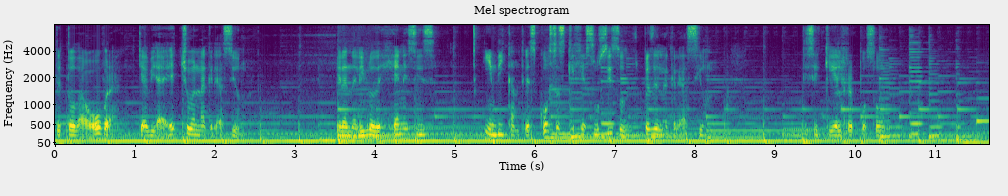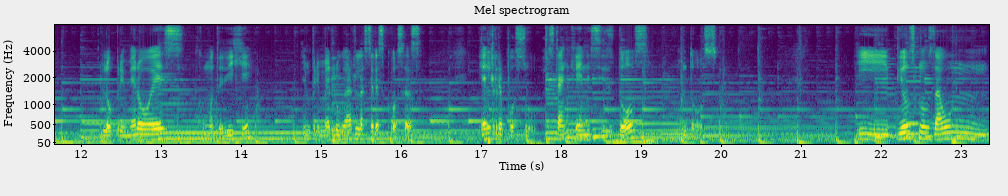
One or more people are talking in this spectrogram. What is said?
de toda obra que había hecho en la creación. Mira, en el libro de Génesis indican tres cosas que Jesús hizo después de la creación. Dice que Él reposó. Lo primero es, como te dije, en primer lugar las tres cosas él reposó. Está en Génesis 2, 2. Y Dios nos da un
